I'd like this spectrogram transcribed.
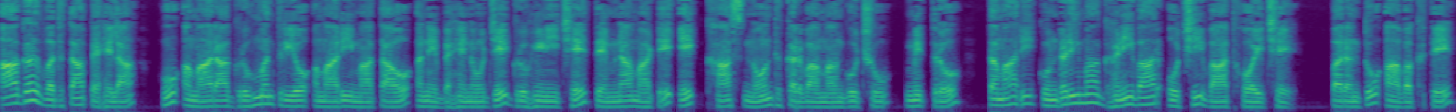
આગળ વધતા પહેલા, હું અમારા ગૃહમંત્રીઓ, અમારી માતાઓ અને બહેનો જે ગૃહિણી છે તેમના માટે એક ખાસ નોંધ કરવા માંગુ છું. મિત્રો, તમારી કુંડળીમાં ઘણીવાર ઓછી વાત હોય છે, પરંતુ આ વખતે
